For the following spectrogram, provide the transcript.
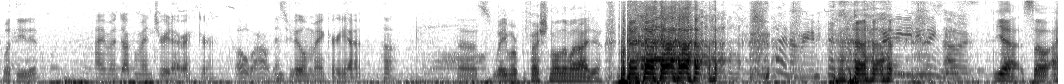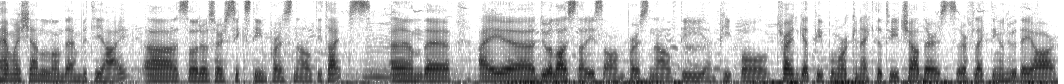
What do you do? I'm a documentary director Oh wow, and filmmaker. Yeah. That's way more professional than what I do. I mean, Why are you doing this? yeah, so I have my channel on the MBTI. Uh, so those are 16 personality types, and uh, I uh, do a lot of studies on personality and people. Try to get people more connected to each other, s- reflecting on who they are,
